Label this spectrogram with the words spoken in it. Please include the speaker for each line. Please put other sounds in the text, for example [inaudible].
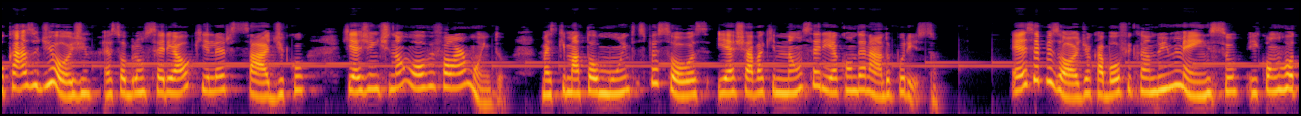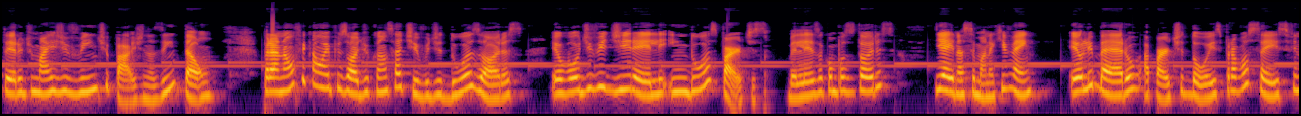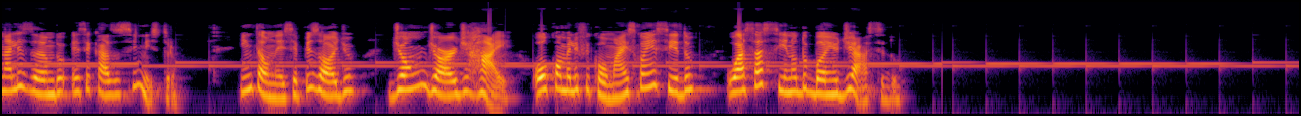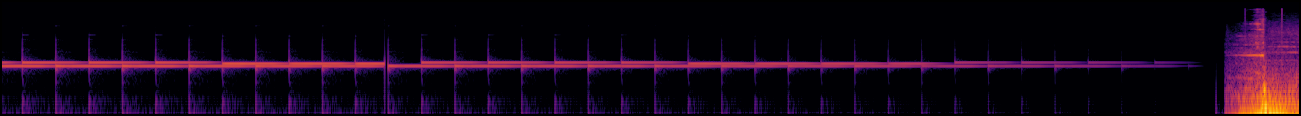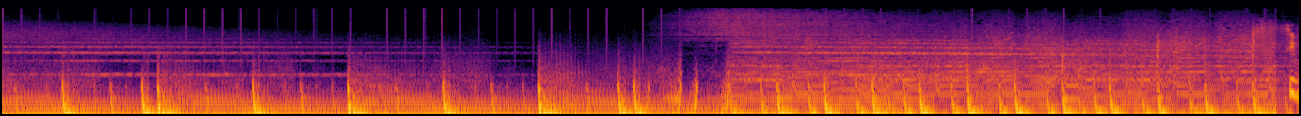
Speaker 1: O caso de hoje é sobre um serial killer sádico que a gente não ouve falar muito, mas que matou muitas pessoas e achava que não seria condenado por isso. Esse episódio acabou ficando imenso e com um roteiro de mais de 20 páginas, então, para não ficar um episódio cansativo de duas horas, eu vou dividir ele em duas partes, beleza, compositores? E aí, na semana que vem, eu libero a parte 2 para vocês, finalizando esse caso sinistro. Então, nesse episódio, John George High, ou como ele ficou mais conhecido, o assassino do banho de ácido.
